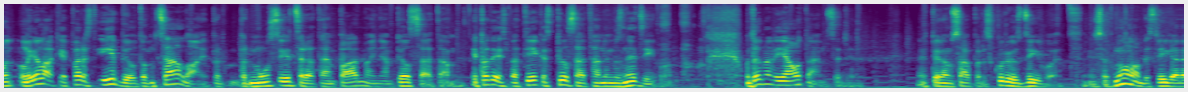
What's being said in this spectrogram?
Un lielākie parasti iebildumi cēlāji par, par mūsu iecerētajām pārmaiņām pilsētām ir patiesībā tie, kas pilsētā nemaz nedzīvo. Un tad man ir jautājums. Ir, Es pirmā sāku to, kur jūs dzīvojat. Viņi saka, nu, labi, es Rīgā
